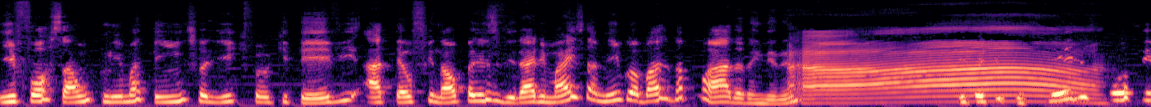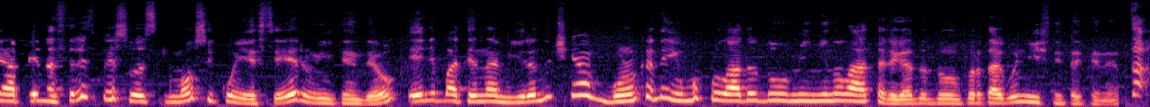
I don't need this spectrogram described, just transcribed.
E forçar um clima tenso ali, que foi o que teve, até o final, pra eles virarem mais amigos à base da porrada, tá entendendo? Ah! Então, tipo, se eles fossem apenas três pessoas que mal se conheceram, entendeu? Ele bater na mira não tinha bronca nenhuma pro lado do menino lá, tá ligado? Do protagonista, tá entendendo? Tá,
